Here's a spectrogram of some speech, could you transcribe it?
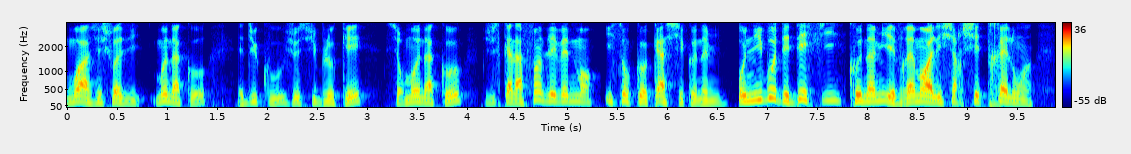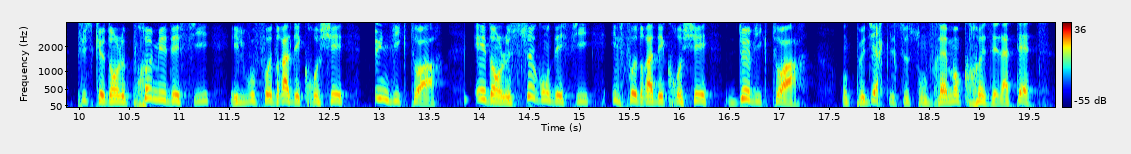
Moi, j'ai choisi Monaco, et du coup, je suis bloqué sur Monaco jusqu'à la fin de l'événement. Ils sont cocasses chez Konami. Au niveau des défis, Konami est vraiment allé chercher très loin, puisque dans le premier défi, il vous faudra décrocher une victoire. Et dans le second défi, il faudra décrocher deux victoires. On peut dire qu'ils se sont vraiment creusé la tête.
